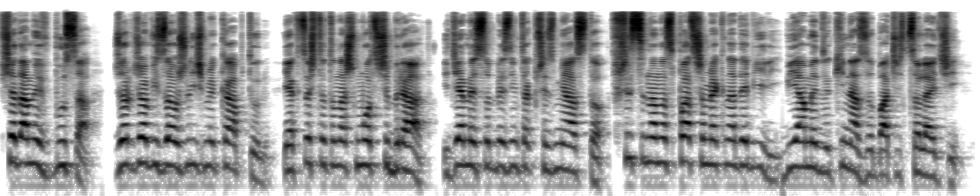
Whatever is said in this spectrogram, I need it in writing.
Wsiadamy w busa. George'owi założyliśmy kaptur. Jak coś, to to nasz młodszy brat. Idziemy sobie z nim tak przez miasto. Wszyscy na nas patrzą jak na debili. Bijamy do kina zobaczyć, co leci.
